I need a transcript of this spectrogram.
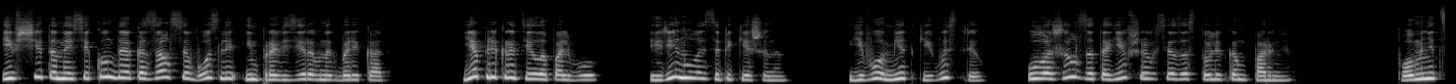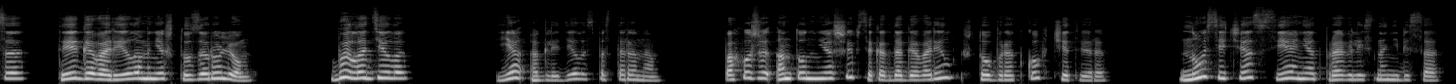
и в считанные секунды оказался возле импровизированных баррикад. Я прекратила пальбу и ринулась за Пекешиным. Его меткий выстрел уложил затаившегося за столиком парня. Помнится, ты говорила мне, что за рулем. Было дело. Я огляделась по сторонам. Похоже, Антон не ошибся, когда говорил, что братков четверо. Но сейчас все они отправились на небеса.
